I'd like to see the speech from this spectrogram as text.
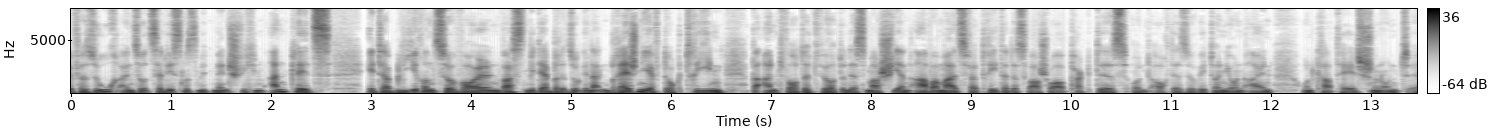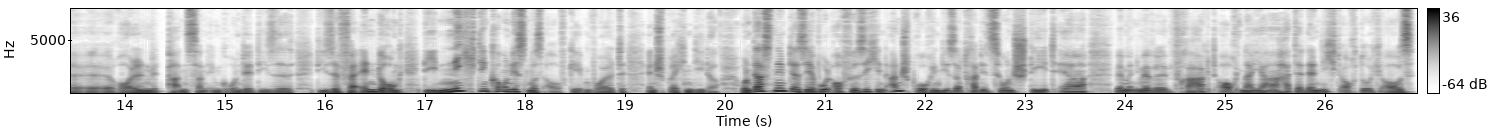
der Versuch, einen Sozialismus mit menschlichem Antlitz etablieren zu wollen, was mit der sogenannten Brezhnev-Doktrin beantwortet wird. Und es marschieren abermals Vertreter des Warschauer Paktes und auch der Sowjetunion ein und kartätschen und äh, äh, Rollen mit Panzern im Grunde diese, diese Veränderung, die nicht den Kommunismus aufgeben wollte, entsprechend nieder. Und das nimmt er sehr wohl auch für sich in Anspruch. In dieser Tradition steht er, wenn man immer fragt, auch, na ja, hat er denn nicht auch durchaus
